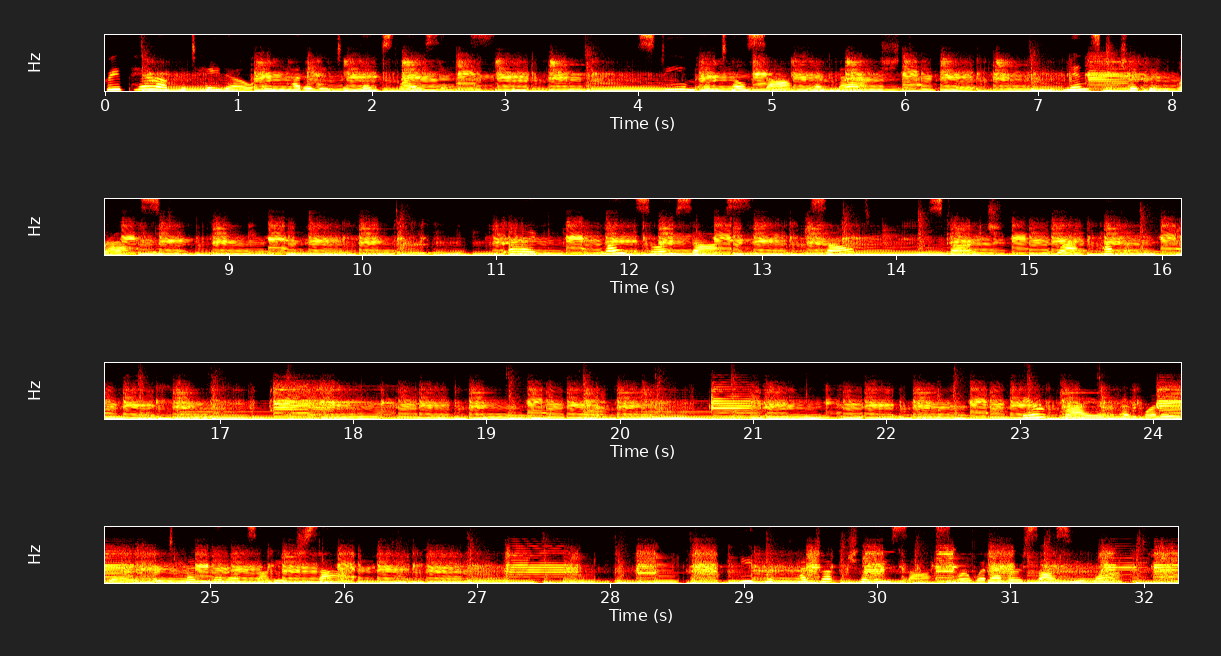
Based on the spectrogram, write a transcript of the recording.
Prepare a potato and cut it into thick slices. Steam until soft and mashed. Minced chicken breast. Egg, light soy sauce, salt, starch, black pepper. Air fryer at 180 for 10 minutes on Eat with ketchup chili sauce or whatever sauce you want.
